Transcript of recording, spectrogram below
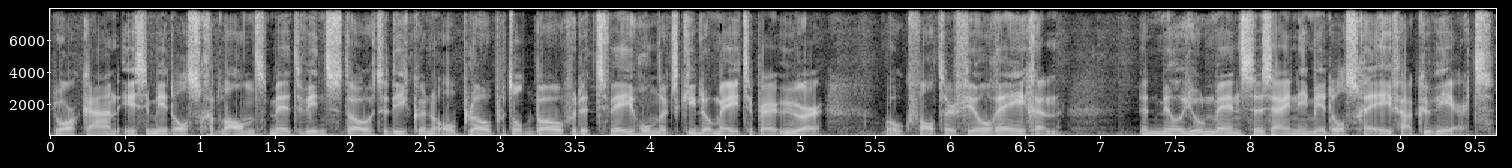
De orkaan is inmiddels geland met windstoten die kunnen oplopen tot boven de 200 km per uur. Ook valt er veel regen. Een miljoen mensen zijn inmiddels geëvacueerd.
